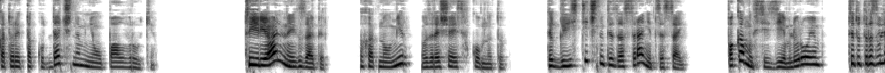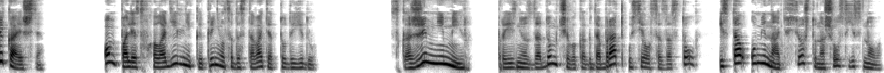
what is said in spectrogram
который так удачно мне упал в руки. «Ты реально их запер?» — хохотнул Мир, возвращаясь в комнату. «Эгоистично ты засранец, Исай. Пока мы все землю роем, ты тут развлекаешься». Он полез в холодильник и принялся доставать оттуда еду. «Скажи мне, Мир», — произнес задумчиво, когда брат уселся за стол и стал уминать все, что нашел съестного.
